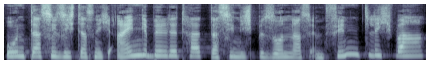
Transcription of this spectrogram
und dass sie sich das nicht eingebildet hat, dass sie nicht besonders empfindlich war,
